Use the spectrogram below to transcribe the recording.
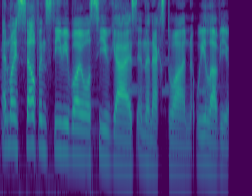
and myself and Stevie Boy will see you guys in the next one. We love you.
